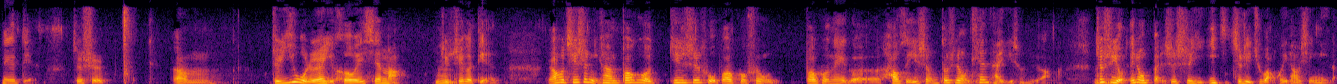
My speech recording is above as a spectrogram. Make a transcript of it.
那个点就是，嗯，就医务人员以和为先嘛，就这个点。然后其实你看，包括金师傅，包括费勇，包括那个 House 医生，都是那种天才医生，你知道吗？就是有那种本事，是以一己之力去挽回一条性命的。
